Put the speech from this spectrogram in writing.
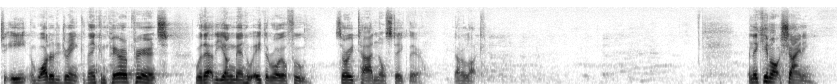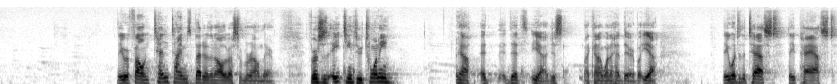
to eat and water to drink. Then compare our appearance with that of the young man who ate the royal food. Sorry, Todd, no steak there. Out of luck. And they came out shining. They were found 10 times better than all the rest of them around there. Verses 18 through 20. Yeah, that's, yeah, just, I kind of went ahead there. But yeah, they went to the test, they passed,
